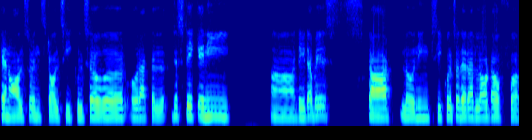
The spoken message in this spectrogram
can also install SQL Server, Oracle. Just take any uh, database, start learning SQL. So there are a lot of uh,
